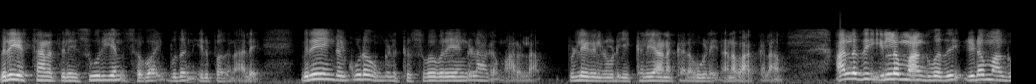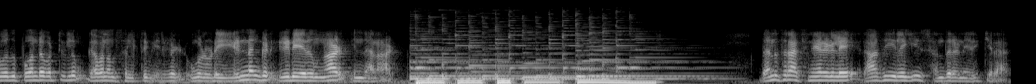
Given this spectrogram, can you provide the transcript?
விரயஸ்தானத்திலே சூரியன் செவ்வாய் புதன் இருப்பதனாலே விரயங்கள் கூட உங்களுக்கு சுப விரயங்களாக மாறலாம். பிள்ளைகளினுடைய கல்யாண கனவுகளை நனவாக்கலாம். அல்லது இல்லம் வாங்குவது இடம் வாங்குவது போன்றவற்றிலும் கவனம் செலுத்துவீர்கள். உங்களுடைய எண்ணங்கள் ஈடேறும் நாள் இந்த நாள். தனுசு ராசி நேர்களே ராசியிலேயே சந்திரன் இருக்கிறார்.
